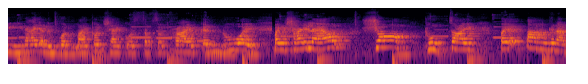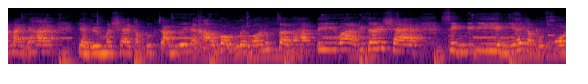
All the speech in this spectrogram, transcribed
นี้นะคะ อย่าลืมกดไลค์กดแชร์กด subscribe กันด้วย ไปใช้แล้วชอบถูกใจเป๊ะปังขนาดไหนนะคะ อย่าลืมมาแชร์กับลูกจันด้วยนะคะ บอกเลยว่าลูกจันแฮปปี้มากที่จะได้แชร์สิ่งดีๆ อย่างนี้ให้กับทุกคน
